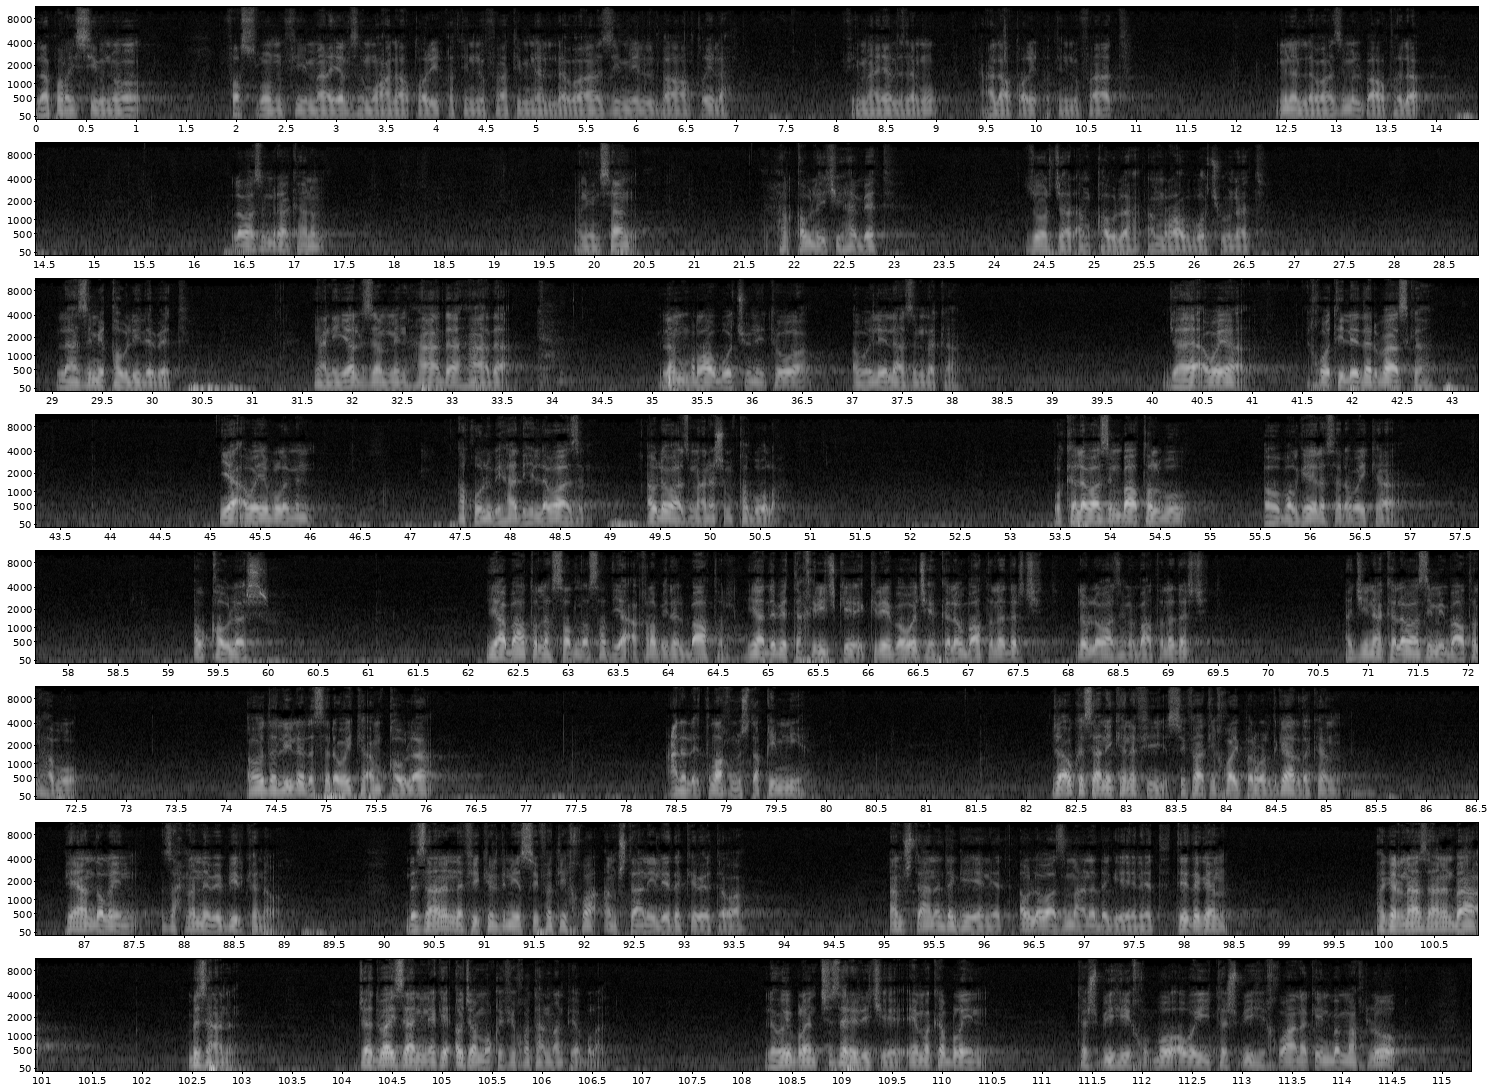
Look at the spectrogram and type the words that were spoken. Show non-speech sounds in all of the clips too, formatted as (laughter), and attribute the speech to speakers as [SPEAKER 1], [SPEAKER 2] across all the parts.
[SPEAKER 1] لا سيونو فصل فيما يلزم على طريقة النفاة من اللوازم الباطلة فيما يلزم على طريقة النفاة من اللوازم الباطلة لوازم را كانم يعني إنسان هەر قەولێکی هەبێت زۆر جار ئەم قەولە ئەم ڕاو بۆ چوونەت لازمی قولی دەبێت یعنی یەلزەم من هذا هذا لەم ڕاو بۆ چوونیتەوە ئەوەی لێ لازم دەکا جایە ئەوەیە خۆتی لێ دەرباسکە یا ئەوەیە بڵێ من ئەقول بهذه لەوازم ئەو لەوازمانەشم قبوڵە وەکە لەوازم باتەڵ بوو ئەو بەڵگەیە لەسەر ئەوەی کە ئەو قولش یا باطل لە سەد لە سەد یا ئەقرب إلى الباطل یا دەبێت تەخریج کرێ بەوەجهێکە لەو باطلە دەرچیت لەو لەوازیمە باطلە دەرچیت ئەجینا کە لەوازیمی باطل هەبوو ئەوە دەلیلە لەسەرەوەی کە ئەم قولە على الإطلاق مستقيم نية جاء كساني كنفي صفاتي خواي پروردگار دكان بيان دلين زحمن نبي بيركنوا دەزانن نەفیکردنی سیفەتی خوا ئەم شتانی لێ دەکەوێتەوە ئەم شتانە دەگەیەنێت ئەو لەوا زمانە دەگەیەنێت تێدەگەن ئەگەر نازانن بە بزانن جا دوای زانینەکەی ئەوجا مووقفی خۆتانمان پێ بڵێن لەوەی بڵێن چ زەرێکیە ئێمە کە بڵین تەشببیهی بۆ ئەوەی تەشببیهی خوانەکەین بە مەخلوق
